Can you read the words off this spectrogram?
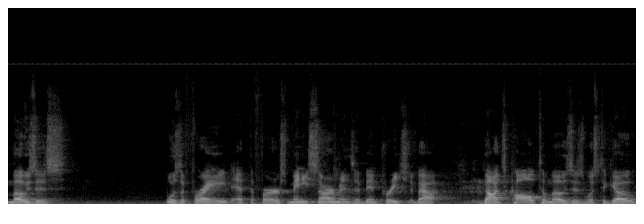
Moses was afraid at the first. Many sermons have been preached about God's call to Moses was to go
